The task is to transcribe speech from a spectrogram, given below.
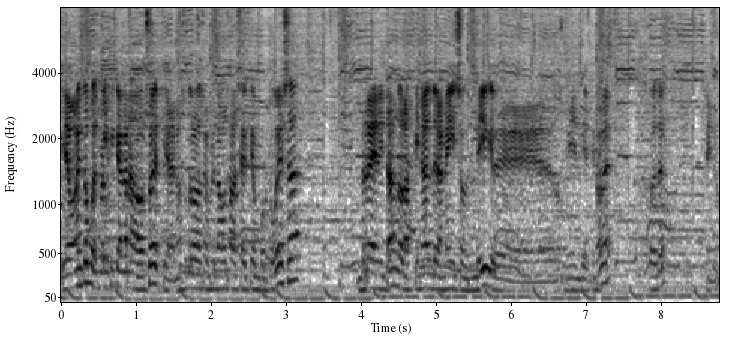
Y de momento, pues Bélgica ha ganado a Suecia. Nosotros nos enfrentamos a la selección portuguesa. Reeditando la final de la Nations League de 2019. ¿Puede ser? Sí, ¿no?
